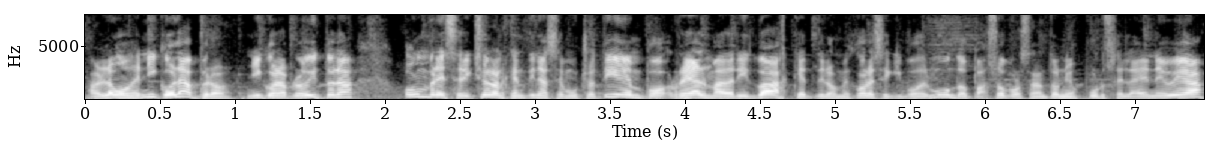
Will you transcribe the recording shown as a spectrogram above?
Hablamos de Nico Lapro, Nico Vítola, hombre de selección argentina hace mucho tiempo, Real Madrid Basket, de los mejores equipos del mundo, pasó por San Antonio Spurs en la NBA.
